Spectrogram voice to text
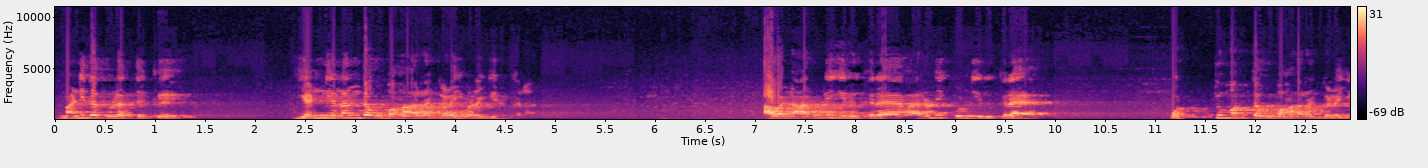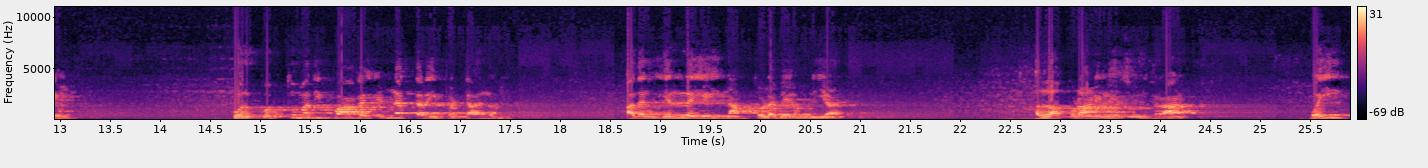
மனித குலத்துக்கு எண்ணிறந்த உபகாரங்களை வழங்கியிருக்கிறார். அவன் அருளி இருக்கிற அருளி கொண்டிருக்கிற ஒட்டுமொத்த உபகாரங்களையும் ஒரு கொத்து மதிப்பாக எண்ண தலைப்பட்டாலும் அதன் எல்லையை நாம் தொடவே முடியாது. அல்லாஹ் குரானிலே சொல்கிறான் வைன்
